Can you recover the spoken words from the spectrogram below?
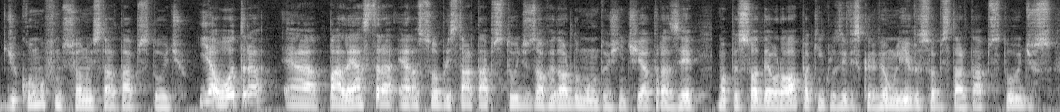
de como funciona um startup studio. E a outra é a palestra era sobre startup studios ao redor do mundo. A gente ia trazer uma pessoa da Europa que inclusive escreveu um livro sobre startup studios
